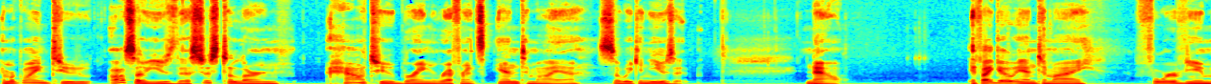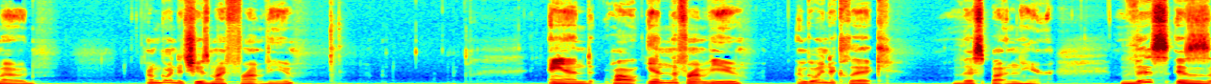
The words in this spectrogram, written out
And we're going to also use this just to learn how to bring reference into Maya so we can use it. Now, if I go into my four view mode, I'm going to choose my front view. And while in the front view, I'm going to click this button here. This is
